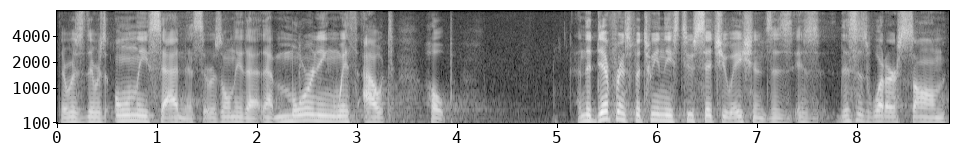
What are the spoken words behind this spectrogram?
there was, there was only sadness, there was only that, that mourning without hope. And the difference between these two situations is, is this is what our psalm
